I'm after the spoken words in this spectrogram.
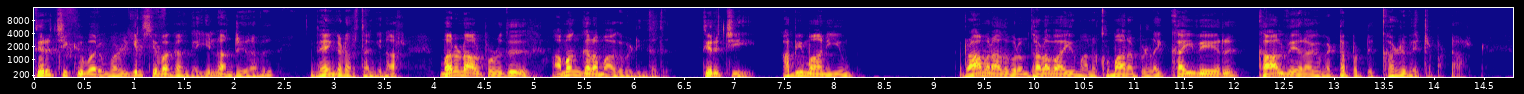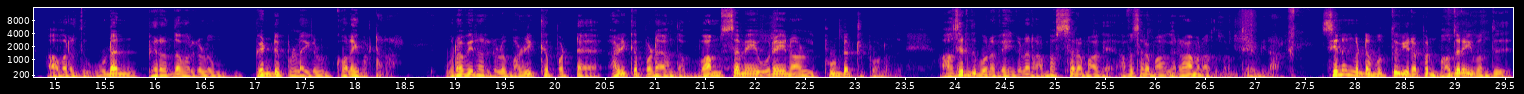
திருச்சிக்கு வரும் வழியில் சிவகங்கையில் அன்றிரவு வேங்கடர் தங்கினார். மறுநாள் பொழுது அமங்கலமாக விடிந்தது. திருச்சி அபிமானியும் ராமநாதபுரம் தளவாயுமான குமாரப்பிள்ளை கைவேறு கால்வேறாக வெட்டப்பட்டு கழுவேற்றப்பட்டார். அவரது உடன் பிறந்தவர்களும் பெண்டு பிள்ளைகளும் கொலைப்பட்டனர் உறவினர்களும் அழிக்கப்பட்ட அழிக்கப்பட அந்த வம்சமே ஒரே நாளில் பூண்டற்று போனது. அதிர்ந்து போன வேங்கடர் அவசரமாக அவசரமாக ராமநாதபுரம் திரும்பினார். சினங்கண்ட முத்து வீரப்பன் மதுரை வந்து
